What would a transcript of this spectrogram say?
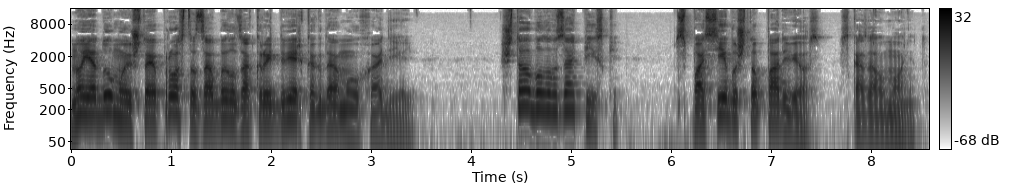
но я думаю, что я просто забыл закрыть дверь, когда мы уходили. «Что было в записке?» «Спасибо, что подвез», – сказал Монет.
